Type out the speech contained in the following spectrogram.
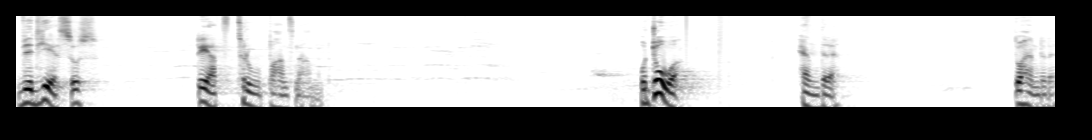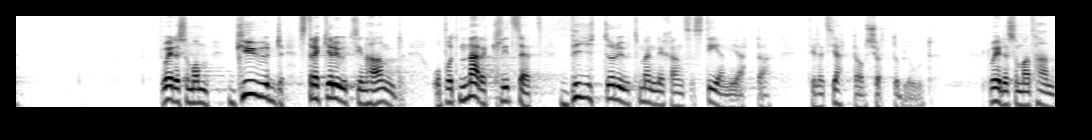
vid Jesus. Det är att tro på hans namn. Och då händer det. Då händer det. Då är det som om Gud sträcker ut sin hand och på ett märkligt sätt byter ut människans stenhjärta till ett hjärta av kött och blod. Då är det som att han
